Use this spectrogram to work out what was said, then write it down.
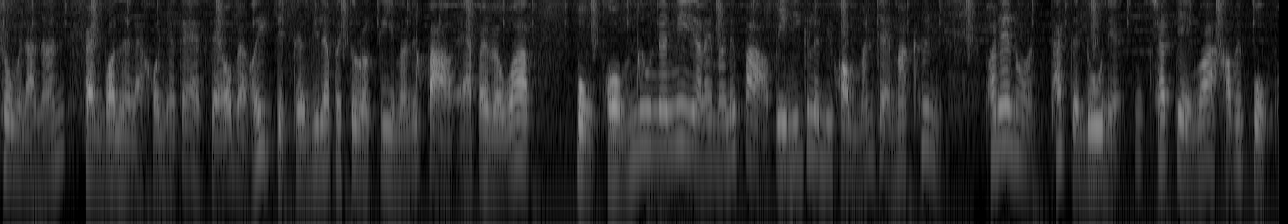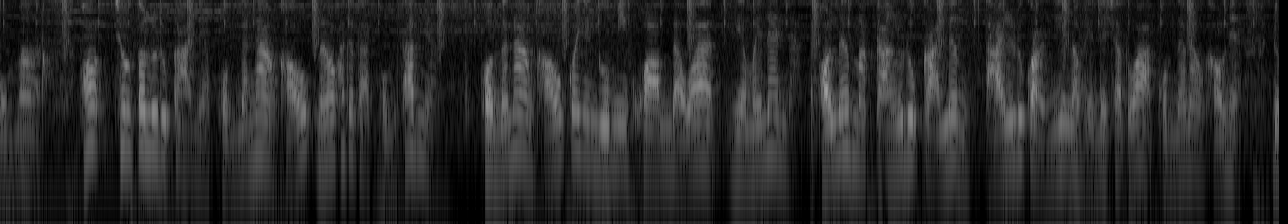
ช่วงเวลานั้น แฟนบอลหลายๆคนเนี่ยก็แอบแซวว่าแบบเฮ้ยปิดเทอมที่แล้วไปตุรกีมาหรือเปล่าแอบไปแบบว่า ปลูกผมนู่นนั่นนี่อะไรมาหรือเปล่า ปีนี้ก็เลยมีความมั่นใจมากขึ้น เพราะแน่นอนถ้าเกิดดูเนี่ยชัดเจนว่าเขาไปปลูกผมมา เพราะช่วงต้นฤดูกาลเนี่ยผมด้านหน้าของเขาแม้ว่าเขาจะตัดผมสั้นเนี่ย ผมด้านหน้าของเขาก็ยังดูมีความแบบว่ายังไม่แน่นนะพอเริ่มมากลางฤดูกาลเริ่มท้ายฤดูกาลอย่างนี้เราเห็นได้ชัดว่าผมด้านหน้าของเขาเนี่ยดู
